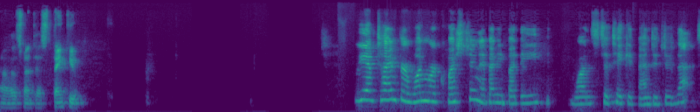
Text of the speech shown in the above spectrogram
Oh, that's fantastic. Thank you. We have time for one more question if anybody wants to take advantage of that.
